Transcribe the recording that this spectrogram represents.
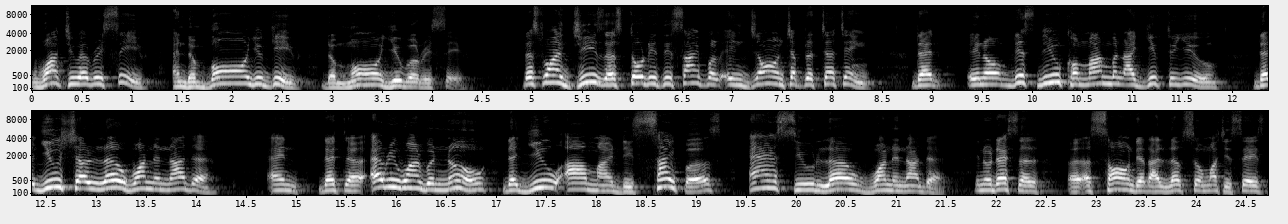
what you have received, and the more you give, the more you will receive. That's why Jesus told his disciple in John chapter 13 that, you know, this new commandment I give to you, that you shall love one another, and that uh, everyone will know that you are my disciples as you love one another. You know, that's a, a, a song that I love so much. It says,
